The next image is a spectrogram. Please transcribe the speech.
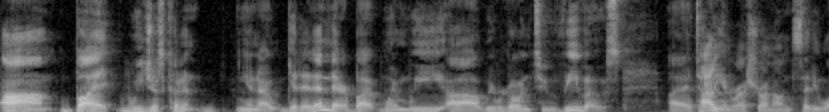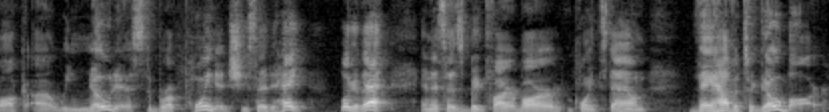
um, but we just couldn't, you know, get it in there. But when we uh, we were going to Vivos, uh, Italian restaurant on City Walk, uh, we noticed Brooke pointed. She said, "Hey, look at that!" And it says Big Fire Bar. Points down. They have a to-go bar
